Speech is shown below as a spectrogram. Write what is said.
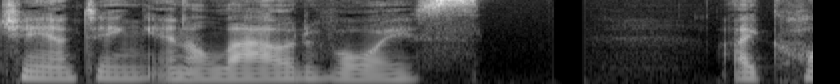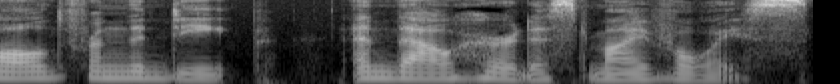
chanting in a loud voice I called from the deep, and thou heardest my voice.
